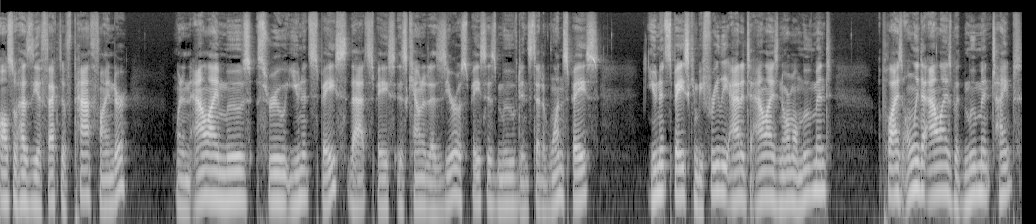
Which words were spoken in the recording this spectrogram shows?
Also has the effect of Pathfinder. When an ally moves through unit space, that space is counted as zero spaces moved instead of one space Unit space can be freely added to allies' normal movement. Applies only to allies with movement types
